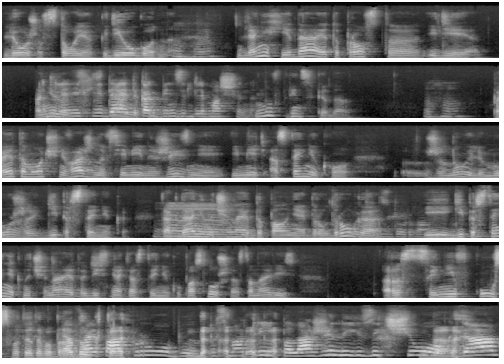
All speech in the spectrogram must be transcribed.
лежа, стоя, где угодно. Мгм. Для них еда – это просто идея. А Они для в них еда плане это как бензин для машины. Ну, в принципе, да. Мгм. Поэтому очень важно в семейной жизни иметь астенику, э, жену или мужа, гиперстеника. Тогда они М. начинают дополнять друг Ой, друга, здорово. И гиперстеник начинает Отлично. объяснять астенику, послушай, остановись, расцени вкус вот этого Давай продукта. попробуем, Да, посмотри, да, да. положи на язычок, Да. да,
